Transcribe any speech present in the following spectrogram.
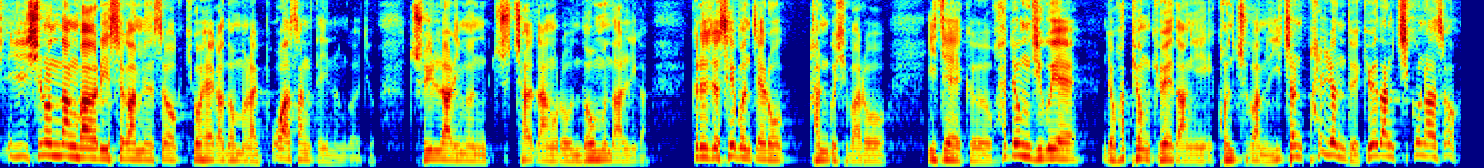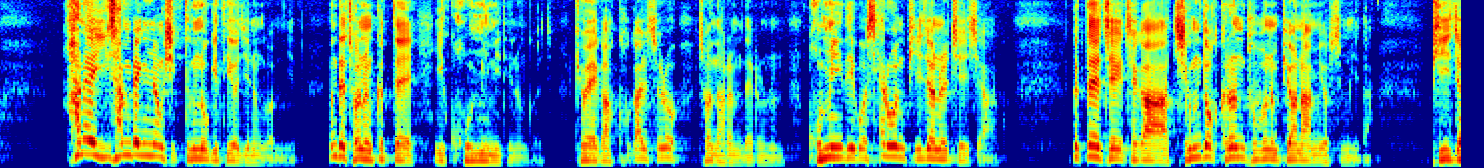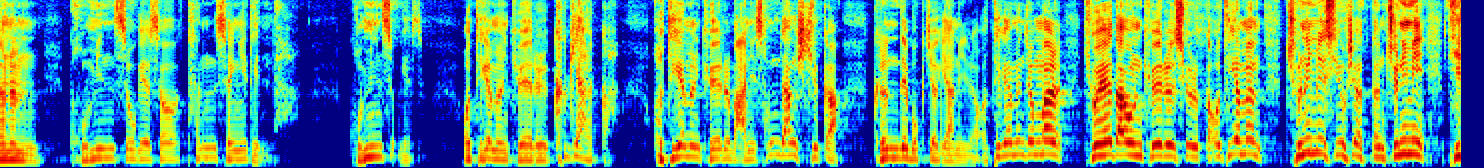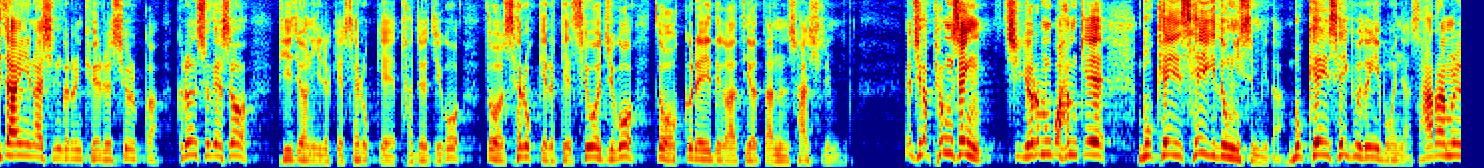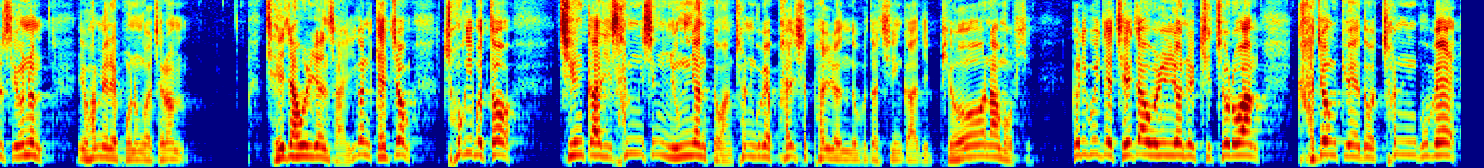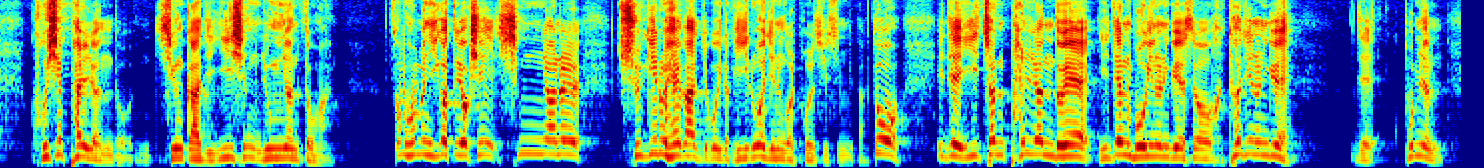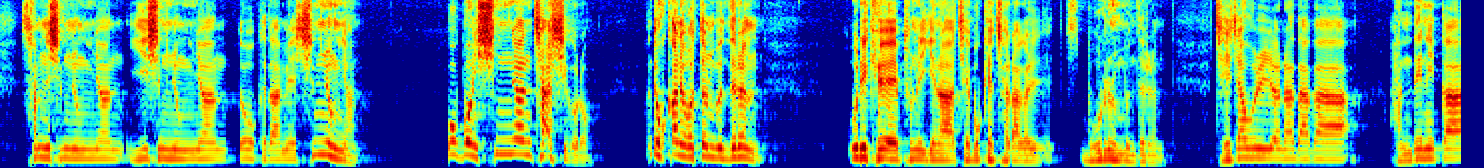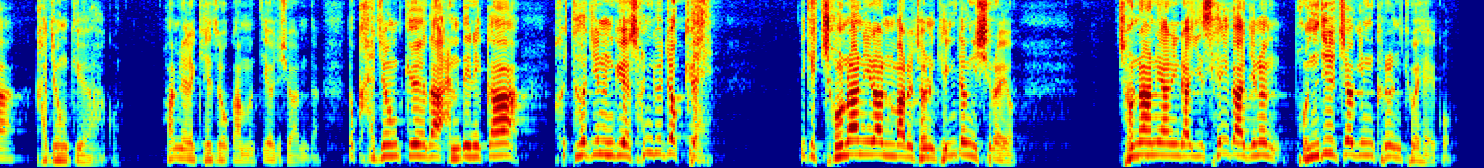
이 신혼당 마을이 있어가면서 교회가 너무나 포화 상태에 있는 거죠. 주일날이면 주차장으로 너무 난리가. 그래서 세 번째로 간 것이 바로 이제 그 화정지구에 이제 화평교회당이 건축하면서 2008년도에 교회당 짓고 나서 한해 2, 300명씩 등록이 되어지는 겁니다. 근데 저는 그때 이 고민이 되는 거죠. 교회가 커갈수록 저 나름대로는 고민이 되고 새로운 비전을 제시하고 그때 제, 제가 지금도 그런 부분은 변함이 없습니다. 비전은 고민 속에서 탄생이 된다. 고민 속에서 어떻게 하면 교회를 크게 할까? 어떻게 하면 교회를 많이 성장시킬까? 그런데 목적이 아니라 어떻게 하면 정말 교회다운 교회를 세울까? 어떻게 하면 주님이 세우셨던 주님이 디자인하신 그런 교회를 세울까? 그런 속에서 비전이 이렇게 새롭게 다져지고 또 새롭게 이렇게 세워지고 또 업그레이드가 되었다는 사실입니다. 제가 평생 여러분과 함께 목회의 세 기둥이 있습니다. 목회의 세 기둥이 뭐냐? 사람을 세우는 이 화면에 보는 것처럼 제자 훈련사. 이건 개척 초기부터 지금까지 36년 동안 1988년도부터 지금까지 변함없이 그리고 이제 제자 훈련을 기초로 한 가정교회도 1998년도 지금까지 26년 동안 또 보면 이것도 역시 10년을 주기로 해가지고 이렇게 이루어지는 걸 볼 수 있습니다. 또 이제 2008년도에 이제는 모이는 교회에서 흩어지는 교회 이제 보면 36년, 26년 또 그 다음에 16년 꼭본 10년 차식으로 근데 혹간에 어떤 분들은 우리 교회 분위기나 제 목회 철학을 모르는 분들은 제자 훈련하다가 안 되니까 가정교회하고 화면에 계속 한번 띄워주셔야 합니다. 또 가정교회다 안 되니까 흩어지는 교회, 선교적 교회. 이렇게 전환이라는 말을 저는 굉장히 싫어요. 전환이 아니라 이 세 가지는 본질적인 그런 교회고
